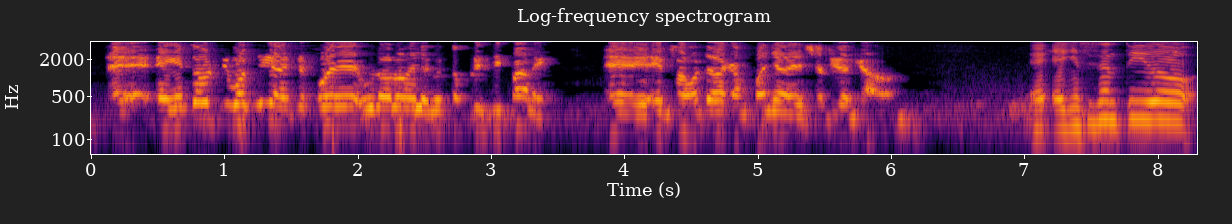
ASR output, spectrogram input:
eh, en estos últimos días, este fue uno de los elementos principales eh, en favor de la campaña de Charlie Delgado. En ese sentido,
